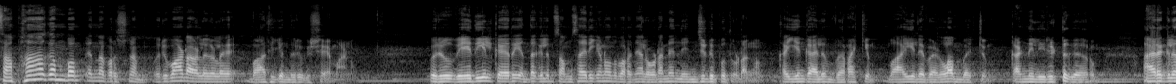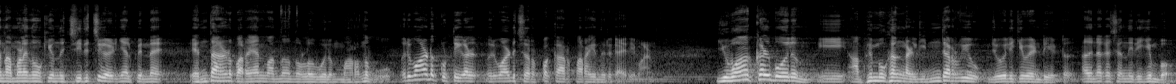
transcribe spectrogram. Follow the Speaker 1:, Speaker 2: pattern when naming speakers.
Speaker 1: സഭാകമ്പം എന്ന പ്രശ്നം ഒരുപാട് ആളുകളെ ബാധിക്കുന്നൊരു വിഷയമാണ്. ഒരു വേദിയിൽ കയറി എന്തെങ്കിലും സംസാരിക്കണമെന്ന് പറഞ്ഞാൽ ഉടനെ നെഞ്ചിടിപ്പ് തുടങ്ങും. കയ്യും കാലും വിറയ്ക്കും വായിലെ വെള്ളം വറ്റും കണ്ണിൽ ഇരുട്ട് കയറും. ആരെങ്കിലും നമ്മളെ നോക്കി ഒന്ന് ചിരിച്ചു കഴിഞ്ഞാൽ പിന്നെ എന്താണ് പറയാൻ വന്നതെന്നുള്ളത് പോലും മറന്നുപോകും ഒരുപാട് കുട്ടികൾ ഒരുപാട് ചെറുപ്പക്കാർ പറയുന്നൊരു കാര്യമാണ്. യുവാക്കൾ പോലും ഈ അഭിമുഖങ്ങൾ ഇന്റർവ്യൂ ജോലിക്ക് വേണ്ടിയിട്ട് അതിനൊക്കെ ചെന്നിരിക്കുമ്പോൾ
